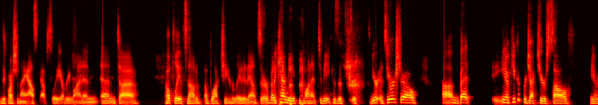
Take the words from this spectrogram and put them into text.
the question I ask absolutely everyone. And, and, uh, hopefully it's not a, a blockchain related answer, but it can be if you want it to be because it's, it's your it's your show. Um, but you know, if you could project yourself you know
